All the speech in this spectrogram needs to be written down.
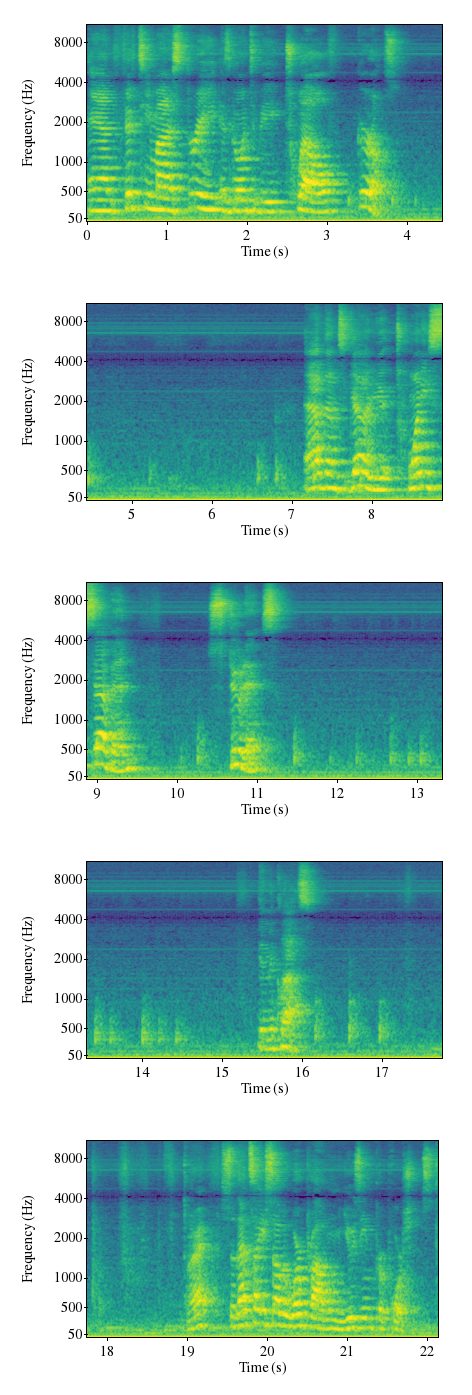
and 15 minus 3 is going to be 12 girls. Add them together, you get 27 students in the class. All right, so that's how you solve a word problem using proportions.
